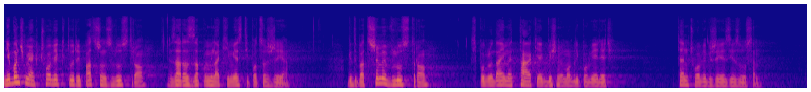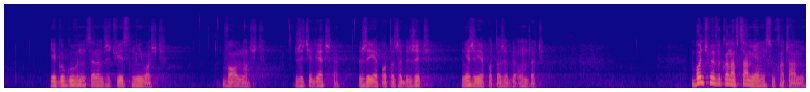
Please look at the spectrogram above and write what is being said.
Nie bądźmy jak człowiek, który patrząc w lustro, zaraz zapomina, kim jest i po co żyje. Gdy patrzymy w lustro, spoglądajmy tak, jakbyśmy mogli powiedzieć: Ten człowiek żyje z Jezusem. Jego głównym celem w życiu jest miłość, wolność, życie wieczne. Żyje po to, żeby żyć, nie żyje po to, żeby umrzeć. Bądźmy wykonawcami, a nie słuchaczami.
